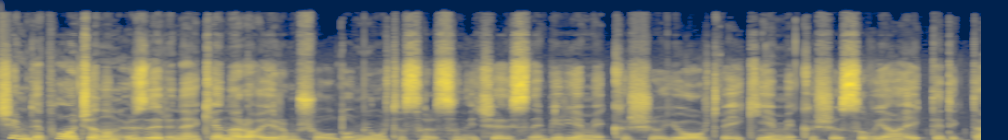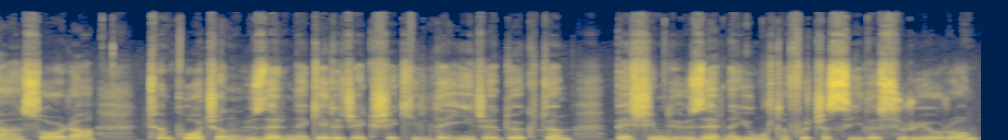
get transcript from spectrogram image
Şimdi poğaçanın üzerine kenara ayırmış olduğum yumurta sarısının içerisine bir yemek kaşığı yoğurt ve iki yemek kaşığı sıvı yağ ekledikten sonra tüm poğaçanın üzerine gelecek şekilde iyice döktüm ve şimdi üzerine yumurta fırçasıyla sürüyorum.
